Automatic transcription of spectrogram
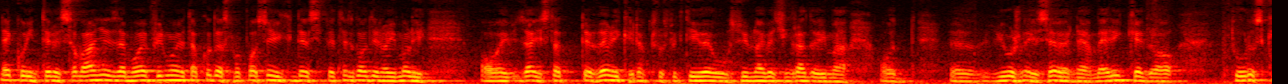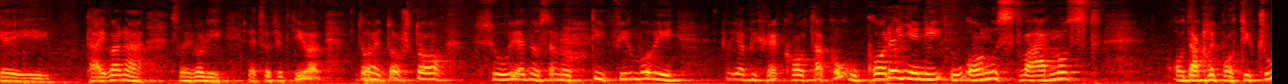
neko interesovanje za moje filmove, tako da smo poslednjih 10-15 godina imali ovaj, zaista te velike retrospektive u svim najvećim gradovima od e, Južne i Severne Amerike do Turske i Tajvana smo imali retrospektiva, to je to što su jednostavno ti filmovi, ja bih rekao tako, ukorenjeni u onu stvarnost odakle potiču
